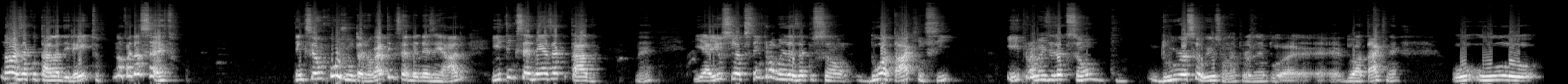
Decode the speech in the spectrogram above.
não executar ela direito, não vai dar certo. Tem que ser um conjunto, a jogada tem que ser bem desenhada e tem que ser bem executada. Né? E aí o Seahawks tem problema de execução do ataque em si e problema de execução do Russell Wilson, né? Por exemplo, é, é, do ataque, né? O, o,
